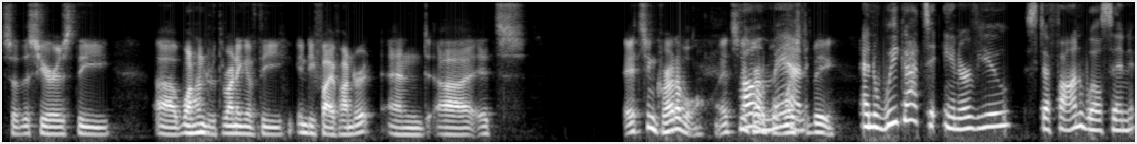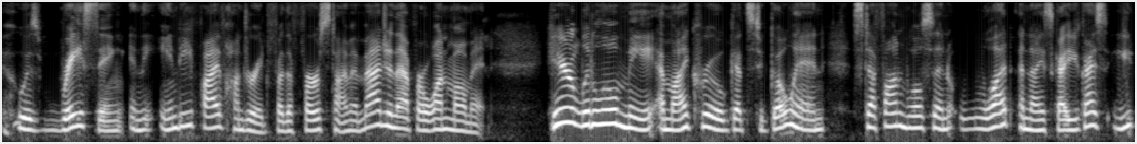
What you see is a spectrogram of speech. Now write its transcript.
So this year is the uh, 100th running of the Indy 500, and uh, it's it's incredible. It's an Oh, incredible place to be. And we got to interview Stefan Wilson, who is racing in the Indy 500 for the first time. Imagine that for one moment. Here, little old me and my crew gets to go in. Stefan Wilson, what a nice guy. You guys, you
